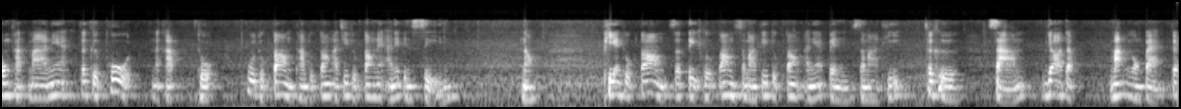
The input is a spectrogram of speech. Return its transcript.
องค์ถัดมาเนี่ยก็คือพูดนะครับถูกพูดถูกต้องทำถูกต้องอาชีพถูกต้องเนี่ยอันนี้เป็นศีลเนาะเพียรถูกต้องสติถูกต้องสมาธิถูกต้องอันนี้เป็นสมาธิก็คือสามย่อจากมรรคมีองแปดก็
